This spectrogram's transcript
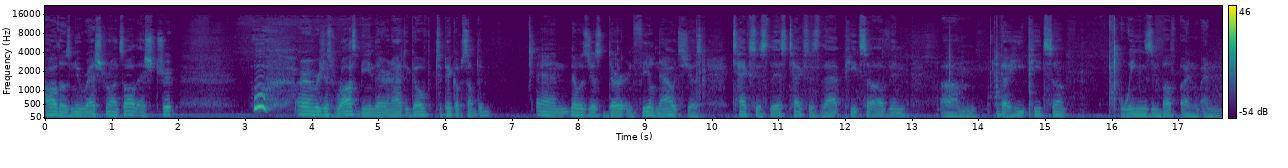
All those new restaurants, all that strip. Whew. I remember just Ross being there, and I had to go to pick up something, and there was just dirt and field. Now it's just Texas this, Texas that, pizza oven, um, the heat pizza wings and buff and, and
